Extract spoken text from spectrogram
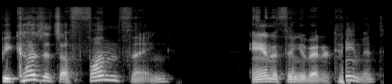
because it's a fun thing and a thing of entertainment,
